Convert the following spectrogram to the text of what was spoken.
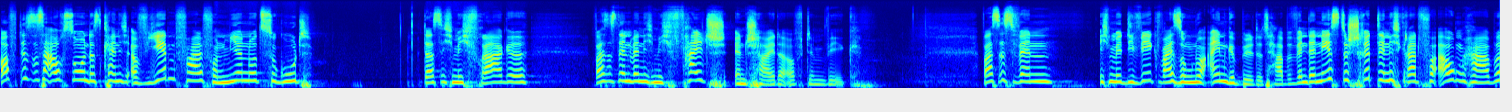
Oft ist es auch so, und das kenne ich auf jeden Fall von mir nur zu gut, dass ich mich frage, was ist denn, wenn ich mich falsch entscheide auf dem Weg? Was ist, wenn ich mir die Wegweisung nur eingebildet habe? Wenn der nächste Schritt, den ich gerade vor Augen habe,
